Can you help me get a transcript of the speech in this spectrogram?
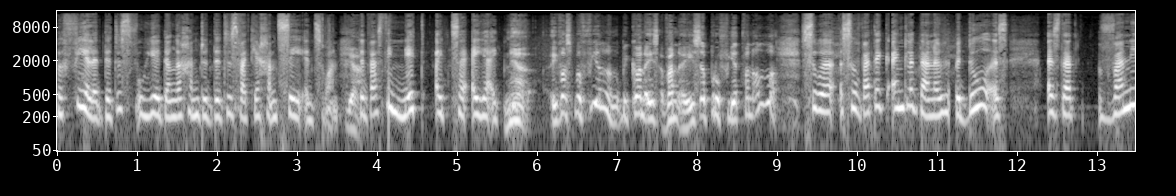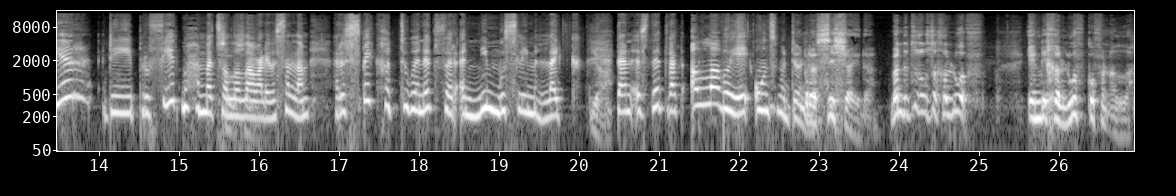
beveel het. Dit is hoe jy dinge gaan doen, dit is wat jy gaan sê en so aan. Ja. Dit was nie net uit sy eie uit nie. Nee, hy was beveling, because hy is want hy is 'n profeet van Allah. So so wat ek eintlik dan nou bedoel is is dat wanneer die profeet Mohammed sallallahu alaihi wasallam respek getoon het vir 'n nie-moslim lyk, Ja. dan is dit wat Allah wil hê ons moet doen. Presies, Shaida. Want dit is ons geloof. En die geloof kom van Allah.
